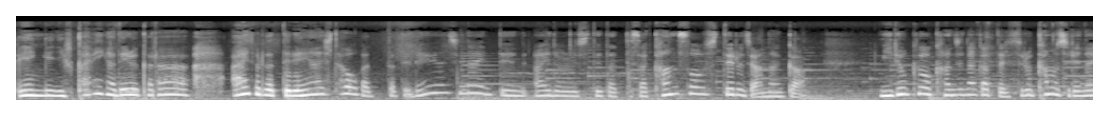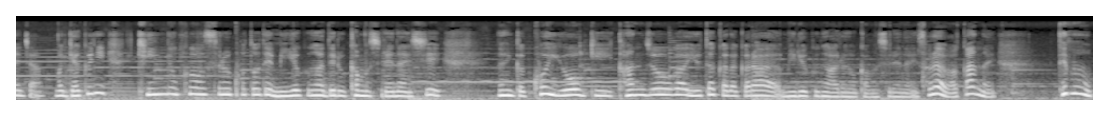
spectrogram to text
演技に深みが出るからアイドルだって恋愛した方がだって恋愛しないってアイドルしてたってさ乾燥してるじゃん。なんか魅力を感じなかったりするかもしれないじゃん、まあ、逆に禁欲をすることで魅力が出るかもしれないし何か恋大きい感情が豊かだから魅力があるのかもしれない。それは分かんない。でも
